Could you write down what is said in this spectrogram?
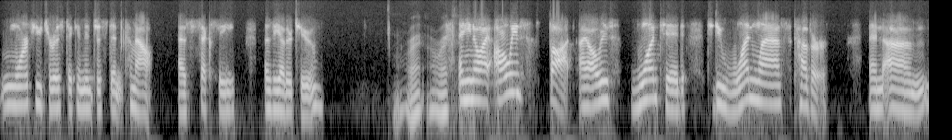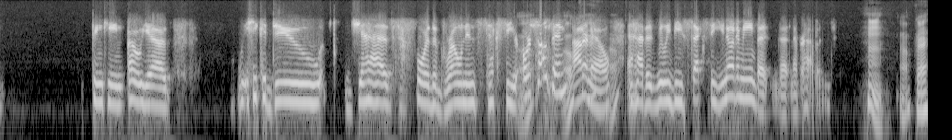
more futuristic, and it just didn't come out as sexy as the other two. All right, all right. And you know, I always thought, I always wanted to do one last cover, and um, thinking, oh yeah, he could do jazz for the grown and sexy or, or oh, something. Okay, I don't know. Okay. And have it really be sexy. You know what I mean? But that never happened. Hmm. Okay.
